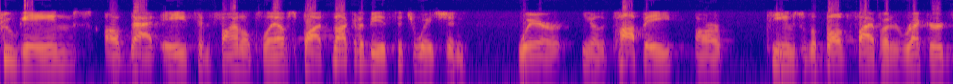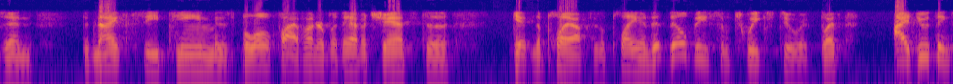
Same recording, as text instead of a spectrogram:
two games of that eighth and final playoff spot. It's not going to be a situation where you know the top eight are teams with above 500 records, and the ninth seed team is below 500, but they have a chance to get in the playoff to the play. And there'll be some tweaks to it, but I do think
